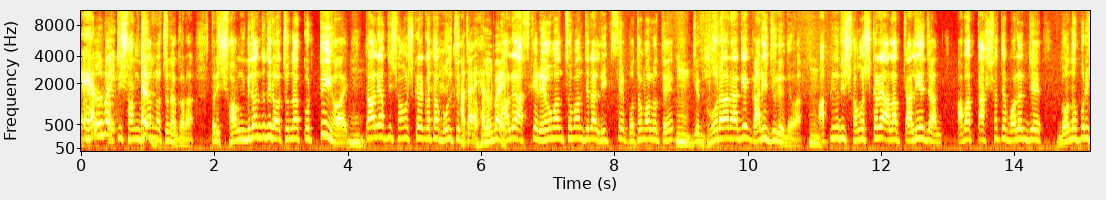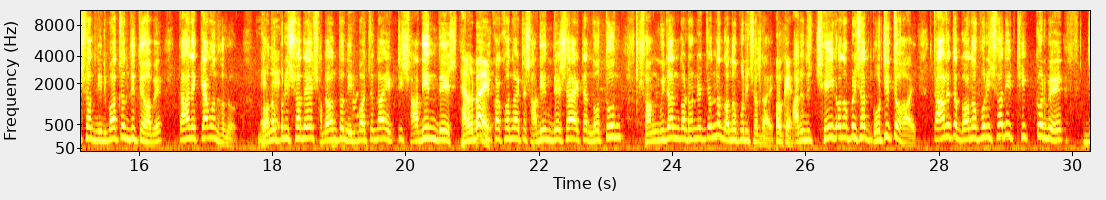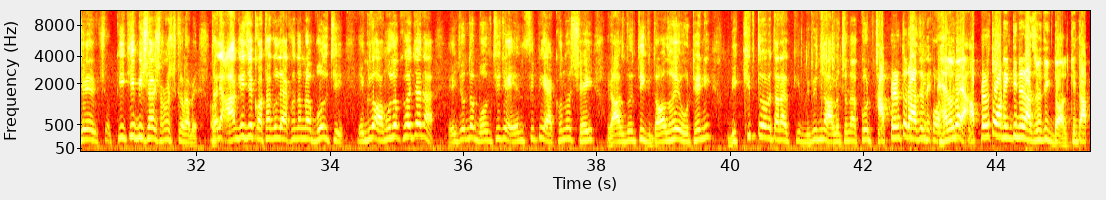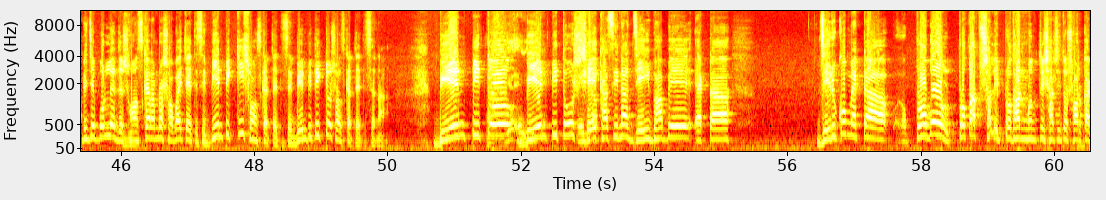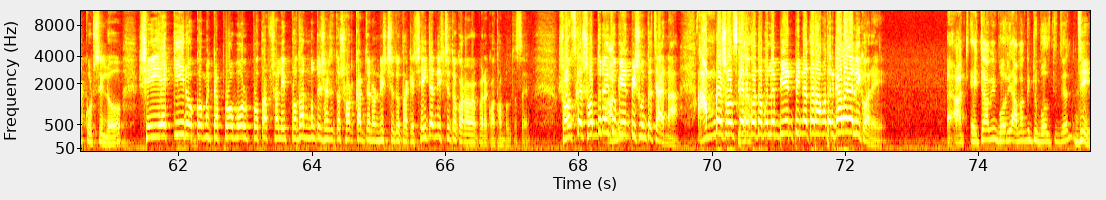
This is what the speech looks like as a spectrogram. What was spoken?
একটি সংবিধান রচনা করা। তাহলে সংবিধান যদি রচনা করতেই হয় তাহলে আপনি সংস্কারের কথা বলছেন আচ্ছা। তাহলে আজকে রেহমান সোমান যেটা লিখছে প্রথম আলোতে যে ঘোড়ার আগে গাড়ি জুড়ে দেওয়া। আপনি যদি সংস্কারের আলাপ চালিয়ে যান আবার তার সাথে বলেন যে গণপরিষদ নির্বাচন দিতে হবে তাহলে কেমন হলো? গণপরিষদে সাধারণত নির্বাচন হয় একটি স্বাধীন দেশ। যদি কখনো একটা স্বাধীন দেশ হয় একটা নতুন সংবিধান গঠনের জন্য গণপরিষদ হয়। আর যদি সেই গণপরিষদ গঠিত হয় তাহলে তো গণপরিষদই ঠিক করবে যে কি কি বিষয় সংস্কার হবে। তাহলে আগে যে কথাগুলো এখন আমরা বলছি এগুলো অমূলক হয়ে যায় না? এই জন্য বলছি যে এনসিপি এখনও সেই রাজনৈতিক দল হয়ে ওঠেনি। বিক্ষিপ্তভাবে তারা বিভিন্ন আলোচনা করছে। আপনারা তো রাজনৈতিক হেলাল ভাই আপনারা তো অনেক দিনের রাজনৈতিক দল। কিন্তু আপনি যে বললেন যে সংস্কার আমরা সবাই চাইতেছি বিএনপি কি সংস্কার চাইতেছে? বিএনপি তো একটু সংস্কার চাইতেছে না। বিএনপি তো হ্যাঁ, বিএনপি তো শেখ হাসিনা যেইভাবে একটা যেরকম একটা প্রবল প্রতাপশালী প্রধানমন্ত্রী শাসিত সরকার করছিল সেই একই রকম একটা প্রবল প্রতাপশালী প্রধানমন্ত্রী শাসিত সরকার যেন নিশ্চিত থাকে সেইটা নিশ্চিত করার ব্যাপারে কথা বলতেছে। সংস্কার শব্দটাই তো বিএনপি শুনতে চায় না। আমরা সংস্কারের কথা বলে বিএনপি নেতারা আমাদের গালাগালি করে। এটা আমি বলি আমাকে একটু বলতে দেন। জি।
